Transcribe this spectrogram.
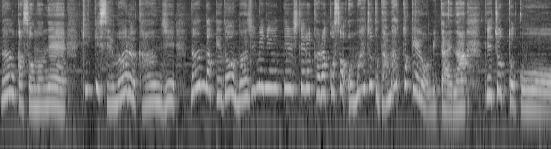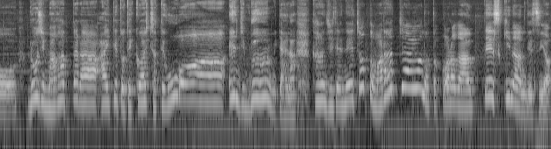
なんかそのね危機迫る感じ。なんだけど真面目に運転してるからこそお前ちょっと黙っとけよみたいな。でちょっとこう路地曲がったら相手と出くわしちゃってうわーエンジンブーンみたいな感じでねちょっと笑っちゃうようなところがあって好きなんですよ。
